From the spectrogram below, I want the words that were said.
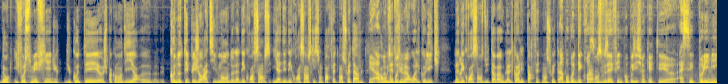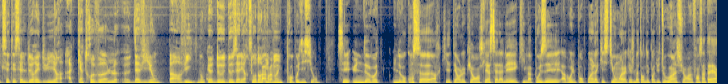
Donc il faut se méfier du, côté, euh, je ne sais pas comment dire, euh, connoté péjorativement de la décroissance. Il y a des décroissances qui sont parfaitement souhaitables. Quand vous êtes fumeur ou alcoolique, la décroissance du tabac ou de l'alcool est parfaitement souhaitable. À propos de décroissance, vous avez fait une proposition qui a été assez polémique, c'était celle de réduire à 4 vols d'avion par vie, donc deux, deux allers-retours dans une vie. C'est pas vraiment une proposition. C'est une de vos une de vos consoeurs, qui était en l'occurrence Léa Salamé, qui m'a posé à brûle pour point la question, à laquelle je ne m'attendais pas du tout, hein, sur France Inter.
